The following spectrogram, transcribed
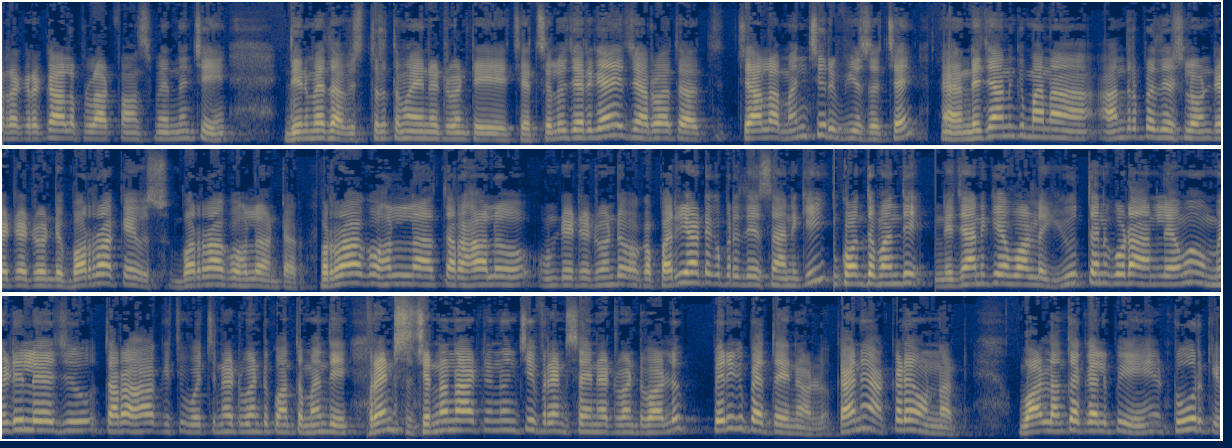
రకరకాల ప్లాట్ఫామ్స్ మీద నుంచి దీని మీద విస్తృతమైనటువంటి చర్చలు జరిగాయి. తర్వాత చాలా మంచి రివ్యూస్ వచ్చాయి. నిజానికి మన ఆంధ్రప్రదేశ్లో ఉండేటటువంటి బొర్రా కేవ్స్ బొర్రా గుహలు అంటారు. బొర్రా గుహల తరహాలో ఉండేటటువంటి ఒక పర్యాటక ప్రదేశానికి కొంతమంది నిజానికి వాళ్ళ యూత్ అని కూడా అనలేము మిడిల్ ఏజ్ తరహాకి వచ్చినటువంటి కొంతమంది ఫ్రెండ్స్ చిన్ననాటి నుంచి ఫ్రెండ్స్ అయినటువంటి వాళ్ళు పెరిగి పెద్ద అయిన వాళ్ళు. కానీ అక్కడే ఉన్నారు. వాళ్ళంతా కలిపి టూర్కి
